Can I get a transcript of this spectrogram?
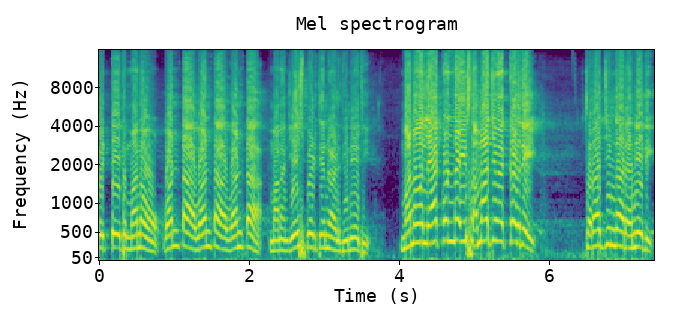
పెట్టేది మనం. వంట వంట వంట. మనం చేసి పెడితేనే వాళ్ళు తినేది. మనం లేకుండా ఈ సమాజం ఎక్కడిది? స్వరాజ్యం గారు అనేది.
